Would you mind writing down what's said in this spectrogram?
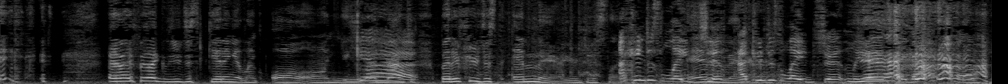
like, and I feel like you're just getting it like all on you. Yeah. that's- but if you're just in there, you're just like I can just lay gently. I can just lay gently Yeah. in the bathtub,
